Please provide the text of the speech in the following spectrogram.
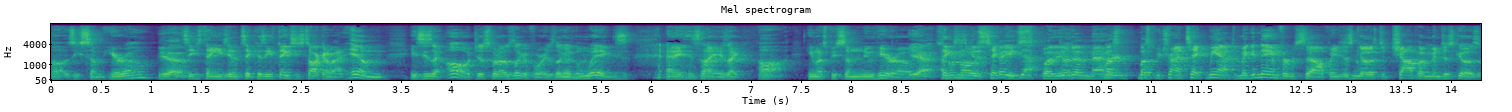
"Oh, is he some hero?" Yeah. So he's thinking he's gonna take because he thinks he's talking about him. He's, he's like, "Oh, just what I was looking for." He's looking Mm-hmm. at the wigs, and he's like, "He's like, oh, he must be some new hero." Yeah, thinks he's gonna take face, me down. but it doesn't matter. Mm-hmm. Must, must be trying to take me out to make a name for himself, and he just goes to chop him and just goes,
